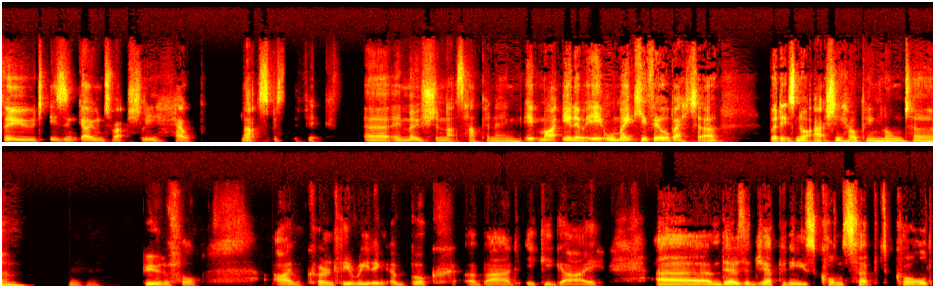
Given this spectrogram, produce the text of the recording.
food isn't going to actually help yeah. that specific uh, emotion that's happening it might you know it will make you feel better but it's not actually helping long term mm-hmm. beautiful I'm currently reading a book about ikigai. Um, there's a Japanese concept called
